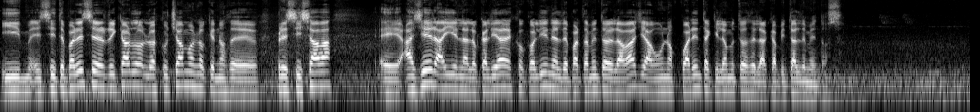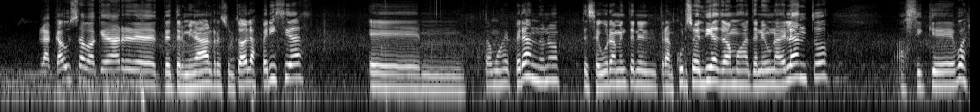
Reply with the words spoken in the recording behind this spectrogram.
y eh, si te parece Ricardo lo escuchamos lo que nos precisaba eh, ayer ahí en la localidad de Jocolí, en el departamento de La Valle, a unos 40 kilómetros de la capital de Mendoza. La causa va a quedar determinada el resultado de las pericias. Eh, estamos esperando, ¿no? Seguramente en el transcurso del día ya vamos a tener un adelanto. Así que, bueno,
